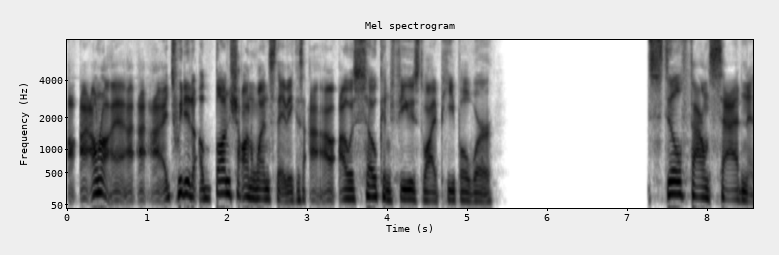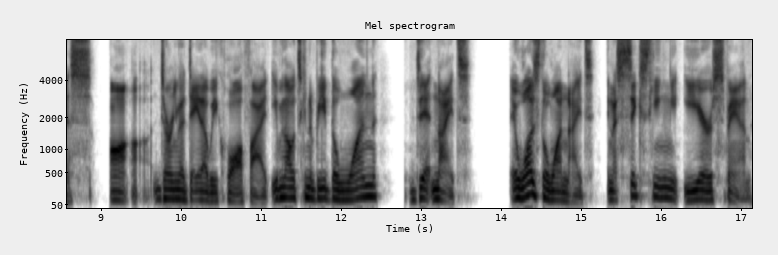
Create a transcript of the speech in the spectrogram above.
I, I don't know. I, I I tweeted a bunch on Wednesday because I I was so confused why people were still found sadness on, uh, during the day that we qualified, even though it's going to be the one di- night. It was the one night in a 16 year span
